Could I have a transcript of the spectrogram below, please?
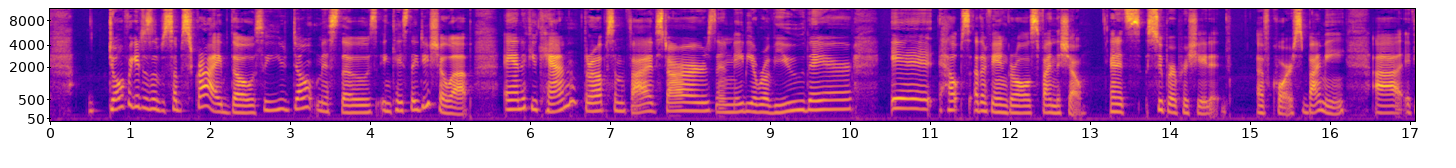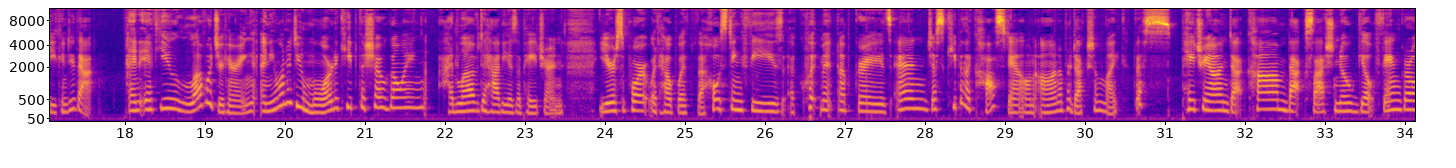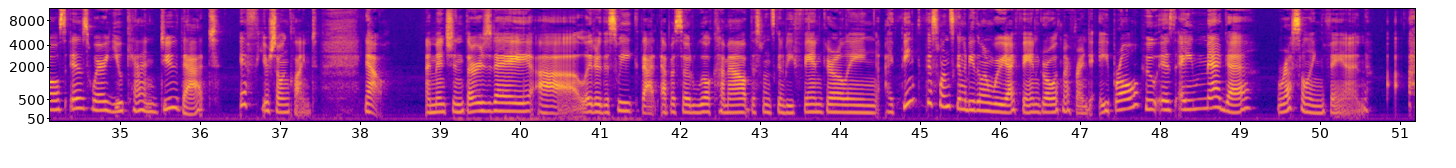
don't forget to subscribe though, so you don't miss those in case they do show up. And if you can, throw up some five stars and maybe a review there. It helps other fangirls find the show. And it's super appreciated, of course, by me uh, if you can do that. And if you love what you're hearing and you want to do more to keep the show going, I'd love to have you as a patron. Your support would help with the hosting fees, equipment upgrades, and just keeping the cost down on a production like this. Patreon.com backslash no guilt fangirls is where you can do that if you're so inclined. Now, I mentioned Thursday, uh, later this week, that episode will come out. This one's going to be fangirling. I think this one's going to be the one where I fangirl with my friend April, who is a mega wrestling fan.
